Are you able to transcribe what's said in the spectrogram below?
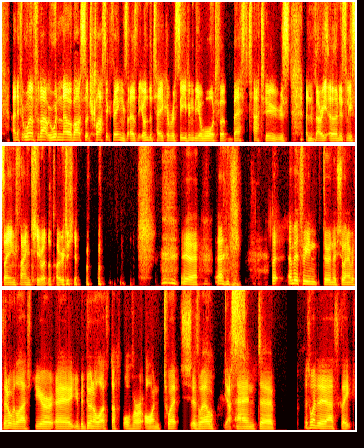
and if it weren't for that, we wouldn't know about such classic things as the Undertaker receiving the award for best tattoos and very earnestly saying thank you at the podium. yeah. but in between doing the show and everything over the last year, uh, you've been doing a lot of stuff over on Twitch as well. Yes. And uh, just wanted to ask, like,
